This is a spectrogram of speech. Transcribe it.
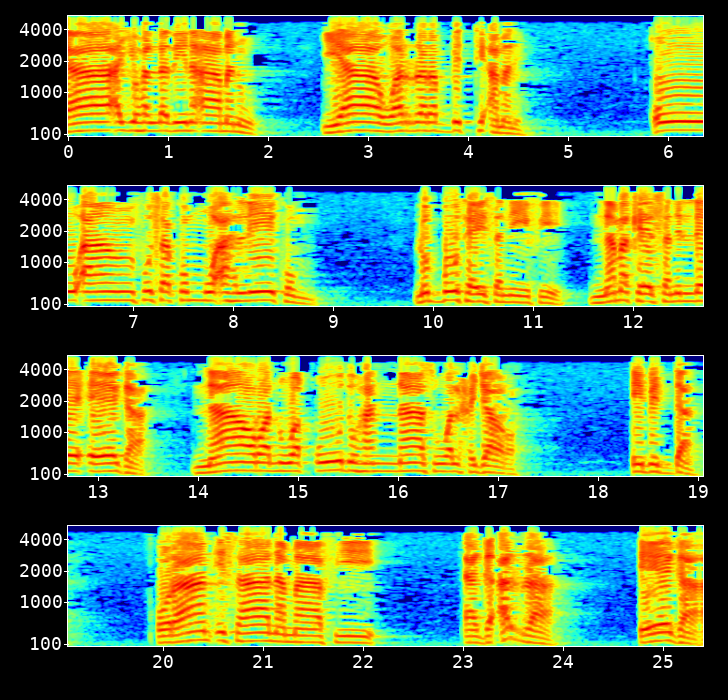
Yaa ayyuha alladhiina aamanuu yaa warra rabbitti amane quu anfusakum wa'ahliikum lubbuu teeysanii fi nama keessanillee eegaa naaran waquuduha annaasu walxijaaro ibidda qoraan isaa namaa fi dhaga'arraa eegaa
